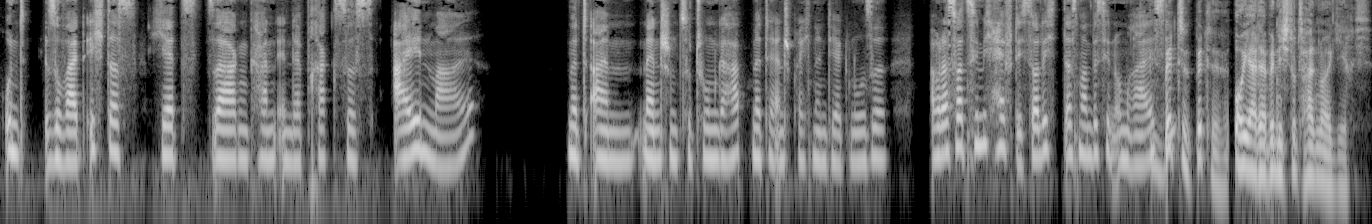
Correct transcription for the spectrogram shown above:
Und soweit ich das jetzt sagen kann, in der Praxis einmal mit einem Menschen zu tun gehabt, mit der entsprechenden Diagnose. Aber das war ziemlich heftig. Soll ich das mal ein bisschen umreißen? Bitte, bitte. Oh ja, da bin ich total neugierig.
